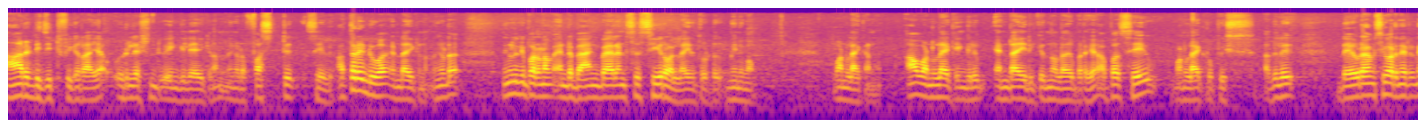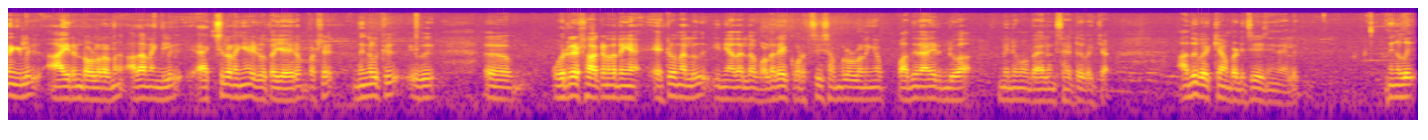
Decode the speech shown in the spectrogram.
ആറ് ഡിജിറ്റ് ഫിഗറായ ഒരു ലക്ഷം രൂപയെങ്കിലായിരിക്കണം നിങ്ങളുടെ ഫസ്റ്റ് സേവ് അത്രയും രൂപ ഉണ്ടായിരിക്കണം. നിങ്ങളുടെ നിങ്ങളിനി പറയണം എന്റെ ബാങ്ക് ബാലൻസ് സീറോ അല്ല ഇതിന് മിനിമം വൺ ലാക്കാണ് ആ വൺ ലാക്ക് എങ്കിലും ഉണ്ടായിരിക്കും എന്നുള്ളത് പറയുക അപ്പോൾ സേവ് വൺ ലാക്ക് റുപ്പീസ് അതിൽ ദേവറാംസി പറഞ്ഞിട്ടുണ്ടെങ്കിൽ ആയിരം ഡോളറാണ് അതാണെങ്കിൽ ആക്ച്വലി ആണെങ്കിൽ എഴുപത്തയ്യായിരം. പക്ഷേ നിങ്ങൾക്ക് ഇത് ഒരു ലക്ഷം ആക്കണമെന്നുണ്ടെങ്കിൽ ഏറ്റവും നല്ലത് ഇനി അതല്ല വളരെ കുറച്ച് ശമ്പളമുള്ളതെങ്കിൽ പതിനായിരം രൂപ മിനിമം ബാലൻസ് ആയിട്ട് വയ്ക്കാം അത് വയ്ക്കാൻ പഠിച്ചു കഴിഞ്ഞ് കഴിഞ്ഞാൽ നിങ്ങൾ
